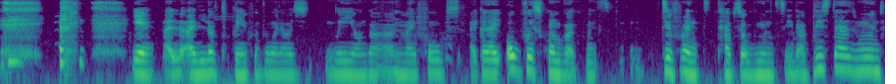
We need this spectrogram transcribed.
yeah, I I loved playing football when I was way younger, and my folks, I could I always come back with different types of wounds, either blisters, wounds,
